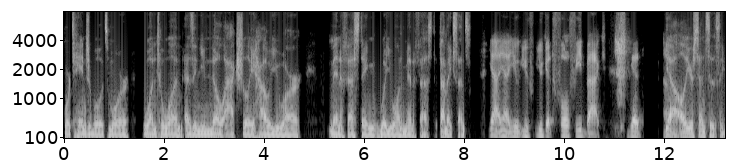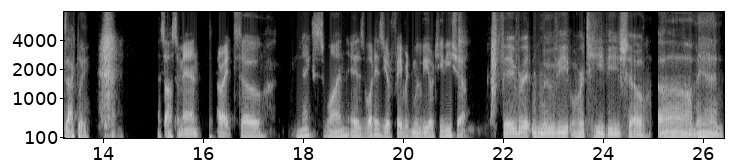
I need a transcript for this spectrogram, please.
more tangible. It's more one to one, as in you know actually how you are manifesting what you want to manifest. If that makes sense. yeah, yeah. You you you get full feedback. You get Uh, Yeah, all your senses. Exactly. that's awesome, man. All right, so next one is what is your favorite movie or TV show? Favorite movie or TV show? Oh man.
